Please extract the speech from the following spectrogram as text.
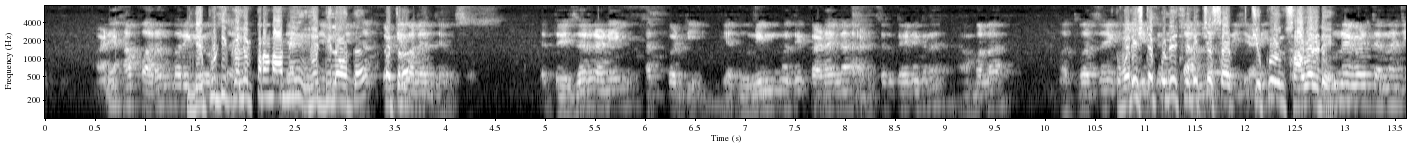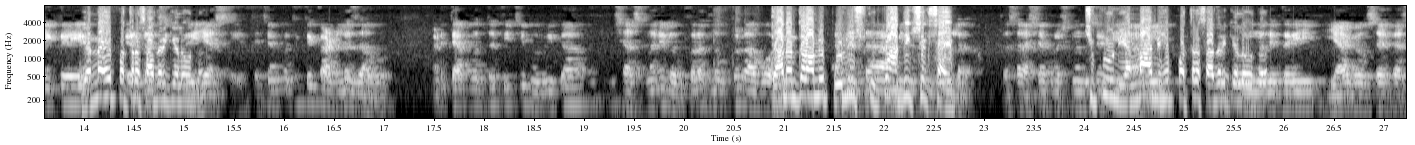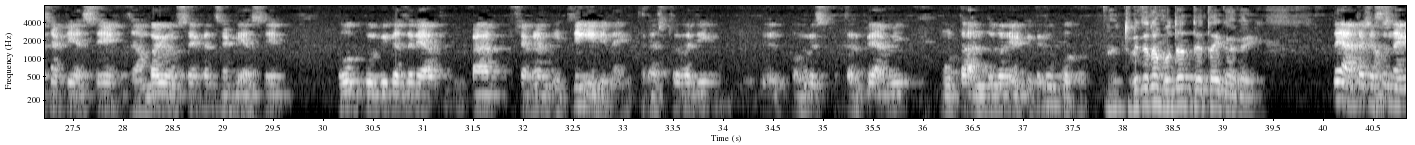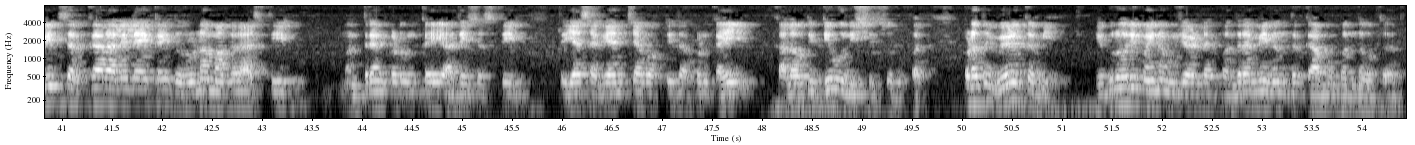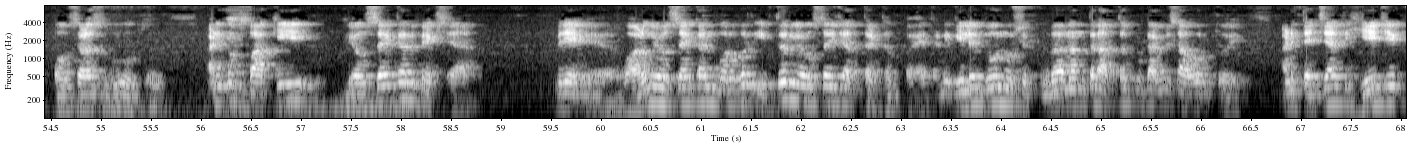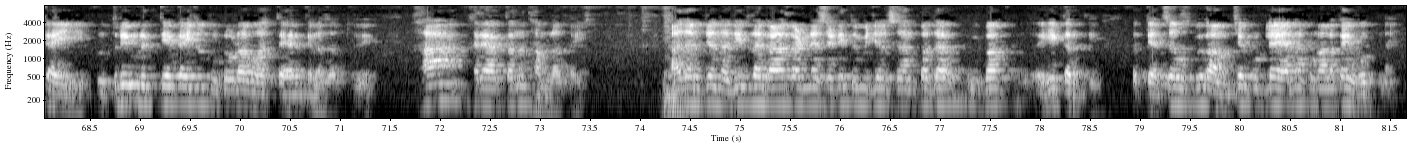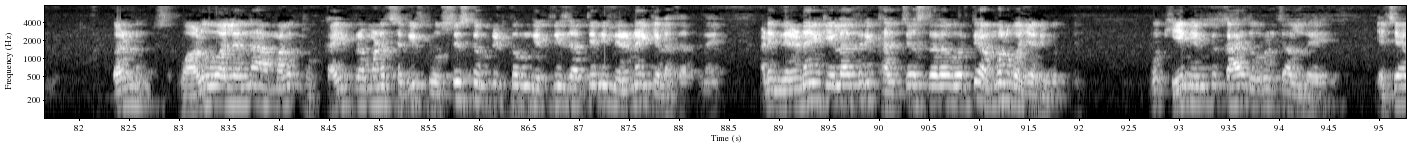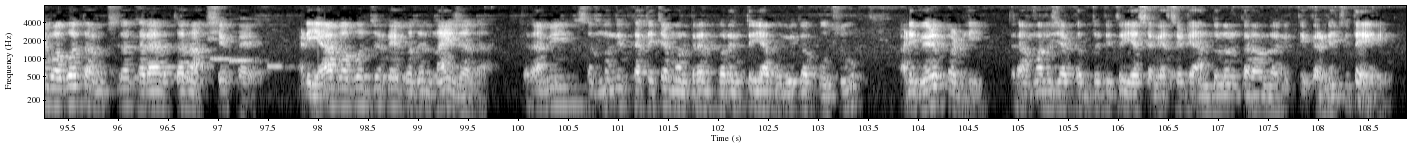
आणि हा पारंपरिक डेप्युटी कलेक्टरांना आम्ही हे दिलं होतं, पत्र. हातपट्टीवाल्यांचा व्यवसाय आणि हातपट्टी या दोन्हीमध्ये काढायला अडचण काही नाही कारण आम्हाला महत्वाचं आहे वरिष्ठ पोलीस निरीक्षक साहेब चिपळून सावर्डे पूर्ण वेळ त्यांना जे काही यांना हे पत्र सादर केलं होतं. हे असेल त्याच्यामध्ये ते काढलं जावं आणि त्या पद्धतीची भूमिका शासनाने लवकरात लवकर राबवावी त्यानंतर आम्ही पोलीस उपअधीक्षक साहेब तसं अशा चिपळूण यांना आम्ही हे पत्र सादर केलं होतं तरी या व्यवसायकासाठी असेल जांभा व्यवसायकांसाठी असेल ठोक भूमिका जर या काळात सगळ्यात घेतली गेली नाही. तर राष्ट्रवादी काँग्रेसतर्फे आम्ही मोठं आंदोलन या ठिकाणी उभं करू तुम्ही त्यांना मुदत देताय का काही? नाही आता कसं नवीन सरकार आलेलं आहे काही धोरणं मागं असतील मंत्र्यांकडून काही आदेश असतील तर या सगळ्यांच्या बाबतीत आपण काही कालावधी देऊ निश्चित स्वरूपात. पण आता वेळ कमी आहे. फेब्रुवारी महिना उजाडला आहे पंधरा मे नंतर कामं बंद होतात पावसाळा सुरू होतो. आणि मग बाकी व्यावसायिकांपेक्षा म्हणजे वाळू व्यावसायिकांबरोबर इतर व्यवसाय जे आत्ता ठप्प आहेत आणि गेले दोन वर्ष पुरानंतर आत्ता कुठं आम्ही सावरतोय आणि त्याच्यात हे जे काही कृत्रिमरित्या काही जो तुटवडा भाग तयार केला जातोय हा खऱ्या अर्थानं थांबला पाहिजे. आज आमच्या नदीतला गाळ काढण्यासाठी तुम्ही जलसंपदा विभाग हे करते तर त्याचा उपयोग आमच्या कुठल्या यांना कुणाला काही होत नाही. कारण वाळूवाल्यांना आम्हाला थो- काही प्रमाणात सगळी प्रोसेस कंप्लीट करून घेतली जाते आणि निर्णय केला जात नाही. आणि निर्णय केला तरी खालच्या स्तरावरती अंमलबजावणी होत. नाही मग हे नेमकं काय धोरण चाललं आहे याच्याबाबत आमचा खऱ्या अर्थानं आक्षेप आहे. आणि याबाबत जर काही बदल नाही झाला तर आम्ही संबंधित खात्याच्या मंत्र्यांपर्यंत या भूमिका पोचू. आणि वेळ पडली तर आम्हाला ज्या पद्धतीचं या सगळ्यासाठी आंदोलन करावं लागेल ते करण्याची तयारी आहे.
